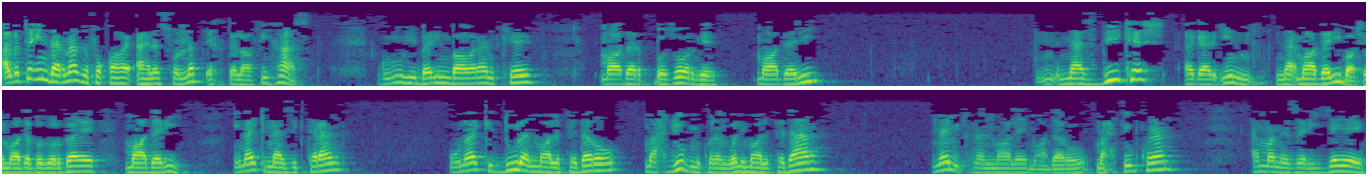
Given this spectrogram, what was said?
البته این در نزد فقهای اهل سنت اختلافی هست. گروهی بر این باورند که مادر بزرگ مادری نزدیکش اگر این مادری باشه مادر بزرگای مادری اینایی که نزدیکترند اونایی که دورن مال پدر رو محجوب می‌کنن ولی مال پدر نمی‌تونن مال مادر رو محجوب کنن. اما نظریه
